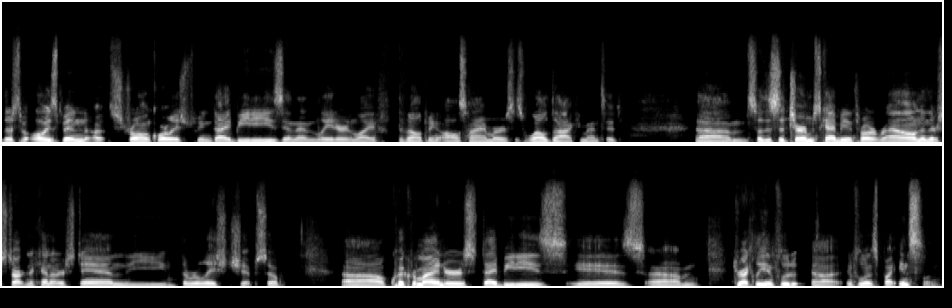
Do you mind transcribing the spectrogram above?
there's always been a strong correlation between diabetes and then later in life developing Alzheimer's is well documented. Um, so this is a term that's kind of being thrown around, and they're starting to kind of understand the the relationship. So, uh, quick reminders: diabetes is um, directly influ- uh, influenced by insulin.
